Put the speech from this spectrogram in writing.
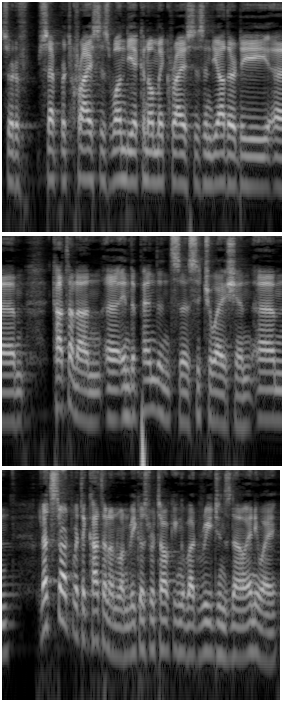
sort of separate crises one the economic crisis and the other the um, catalan uh, independence uh, situation um, Let's start with the Catalan one because we're talking about regions now anyway.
